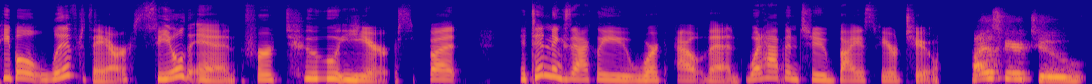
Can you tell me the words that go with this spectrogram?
people lived there sealed in for two years, but it didn't exactly work out then. What happened to Biosphere 2? Biosphere 2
